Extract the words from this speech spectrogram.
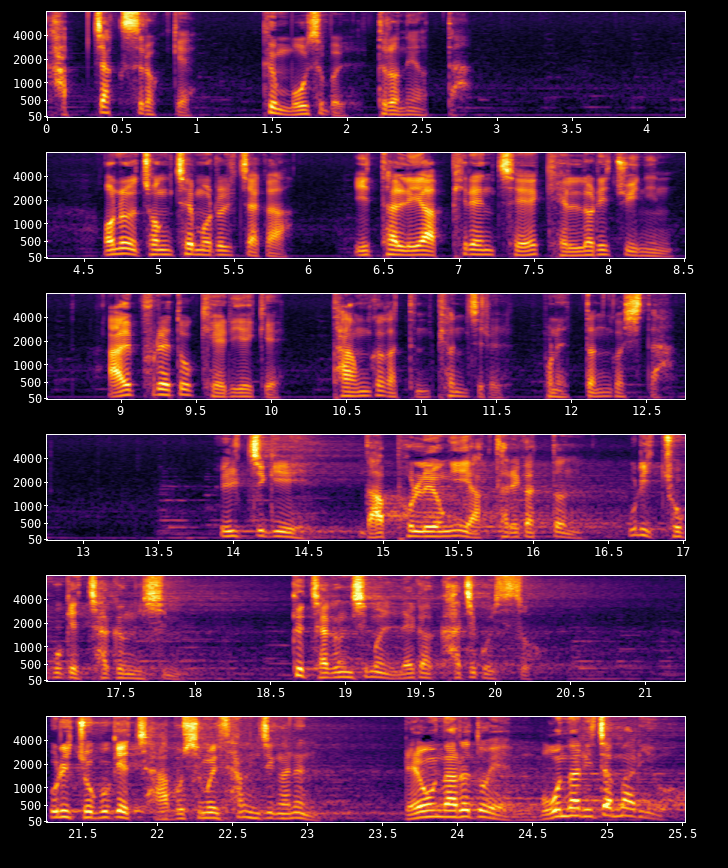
갑작스럽게 그 모습을 드러내었다. 어느 정체 모를 자가 이탈리아 피렌체의 갤러리 주인인 알프레도 게리에게 다음과 같은 편지를 보냈던 것이다. 일찍이 나폴레옹이 약탈해 갔던 우리 조국의 자긍심, 그 자긍심을 내가 가지고 있어. 우리 조국의 자부심을 상징하는 레오나르도의 모나리자 말이오.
